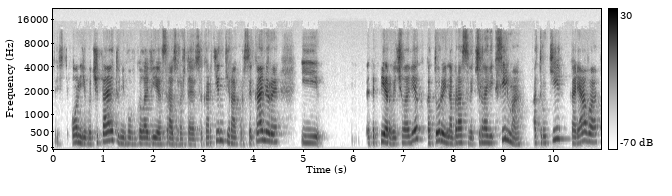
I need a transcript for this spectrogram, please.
то есть он его читает, у него в голове сразу рождаются картинки, ракурсы камеры, и это первый человек, который набрасывает черновик фильма от руки, коряво,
